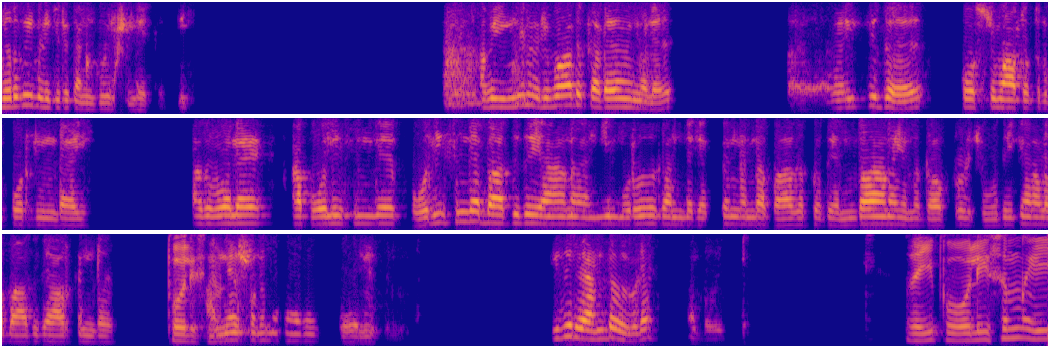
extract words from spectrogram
വെറുതെ പിടിച്ചൊരു കൺക്ലൂഷനിലേക്ക് എത്തി. അപ്പൊ ഇങ്ങനെ ഒരുപാട് ഘടകങ്ങൾ ഇത് പോസ്റ്റ്മോർട്ടം റിപ്പോർട്ടിൽ ഉണ്ടായി അതുപോലെ ആ പോലീസിന്റെ പോലീസിന്റെ ബാധ്യതയാണ് ഈ മുറിവ് കണ്ട് രക്തം കണ്ട ഭാഗത്ത് എന്താണ് എന്ന് ഡോക്ടറോട് ചോദിക്കാനുള്ള ബാധ്യത ആർക്കുണ്ട്? പോലീസിന്. അന്വേഷണത്തിന്റെ ഭാഗം പോലീസിനുണ്ട് ഇത് രണ്ടും ഇവിടെ സംഭവിക്കും. അതെ ഈ പോലീസും ഈ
